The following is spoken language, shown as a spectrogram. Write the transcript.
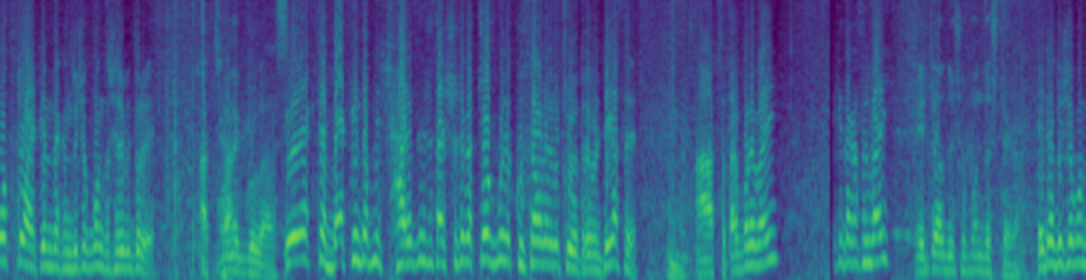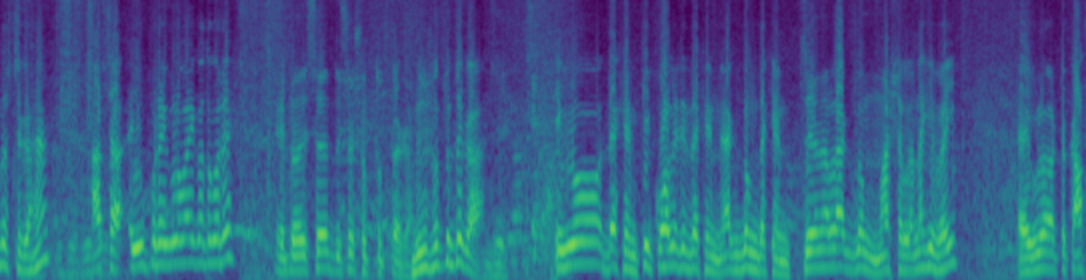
কত আইটেম দেখেন দুশো পঞ্চাশের ভিতরে? আচ্ছা। অনেকগুলো আছে। এর একটা ব্যাগ কিন্তু আপনি সাড়ে তিনশো চারশো টাকা চোখ মিলে খুচরা বাজারে বিক্রি করতে পারবেন ঠিক আছে? আচ্ছা তারপরে ভাই? কি দেখাচ্ছেন ভাই? এটা দুশো পঞ্চাশ টাকা। এটা দুশো পঞ্চাশ টাকা হ্যাঁ? আচ্ছা এই উপরে এগুলো ভাই কত করে? এটা হচ্ছে দুশো সত্তর টাকা। দুশো সত্তর টাকা? জি। এগুলো দেখেন কি কোয়ালিটি দেখেন একদম দেখেন। চেনালা একদম মাসাল্লাহ নাকি ভাই? এগুলো একটা কাজ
